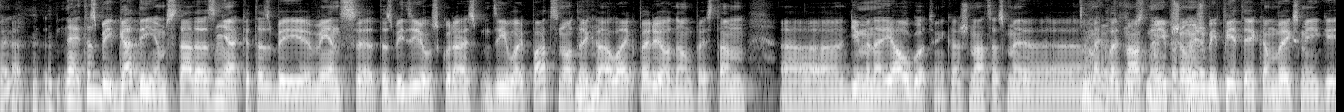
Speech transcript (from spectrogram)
Nē, tas bija gadījums tādā ziņā, ka tas bija viens tas bija dzīvoklis, kurā es dzīvoju pats noteiktā mm -hmm. laika periodā, un pēc tam ģimenei augot, vienkārši nācās me, okay, meklēt nākamo īpašumu. Viņš bija pietiekami veiksmīgi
